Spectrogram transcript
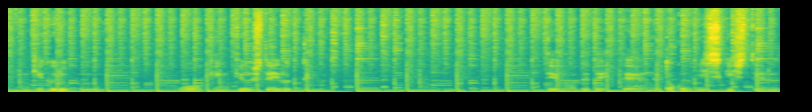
人気グループを研究しているっていうっていうのが出ていてで特に意識している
